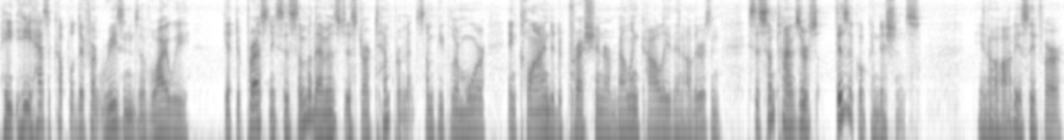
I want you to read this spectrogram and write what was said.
he, he has a couple different reasons of why we get depressed. And he says some of them is just our temperament. Some people are more inclined to depression or melancholy than others. And he says sometimes there's physical conditions. You know, obviously, if our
